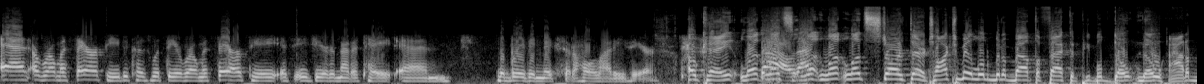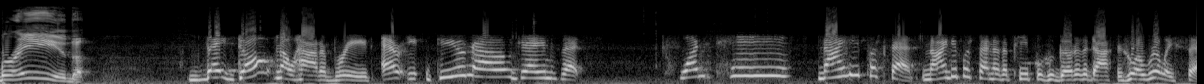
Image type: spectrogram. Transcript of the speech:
And aromatherapy because with the aromatherapy it's easier to meditate and the breathing makes it a whole lot easier. Okay, let, So, let's let, let, let's start there. Talk to me a little bit about the fact that people don't know how to breathe. They don't know how to breathe. Er- Do you know, James, that 20, 90%, 90% of the people who go to the doctor who are really sick,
